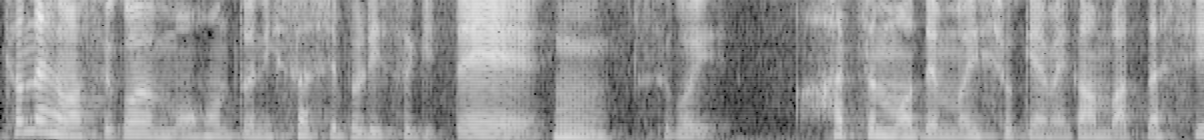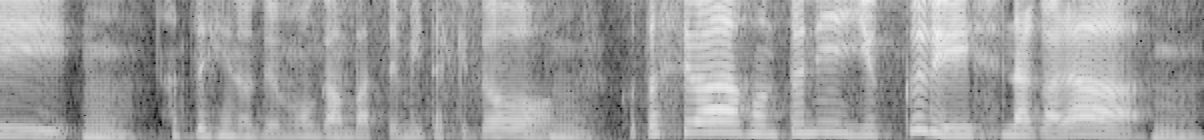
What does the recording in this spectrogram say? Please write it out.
去年はすごいもう本当に久しぶりすぎて 음, すごい初詣も一生懸命頑張ったし、 음, 初日の出も頑張ってみたけど、うん今年は本当にゆっくりしながら 음,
